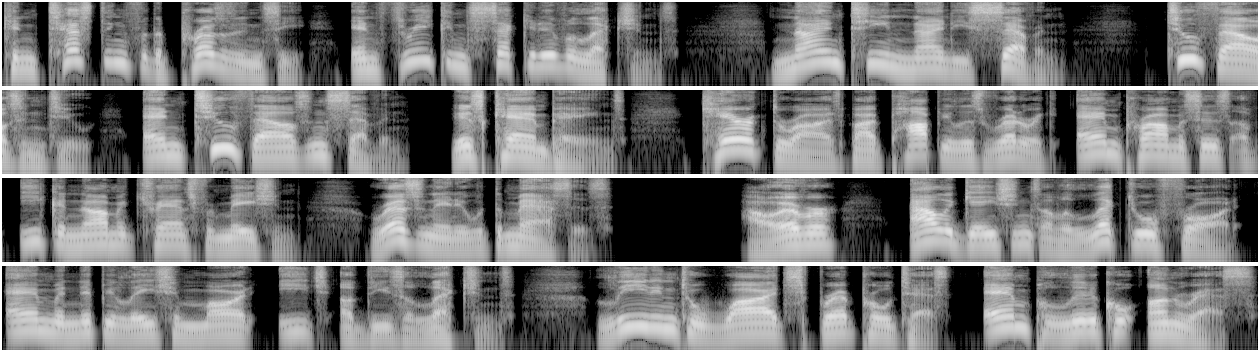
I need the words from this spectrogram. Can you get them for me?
contesting for the presidency in three consecutive elections 1997, 2002, and 2007. His campaigns, characterized by populist rhetoric and promises of economic transformation, resonated with the masses. However, allegations of electoral fraud and manipulation marred each of these elections, leading to widespread protests and political unrest.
